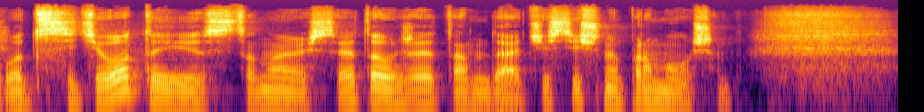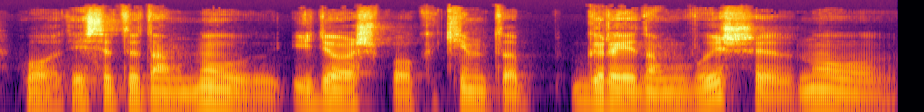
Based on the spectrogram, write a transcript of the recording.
Вот CTO ты становишься, это уже там, да, частично промоушен. Вот, если ты там, ну, идешь по каким-то грейдам выше, ну,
